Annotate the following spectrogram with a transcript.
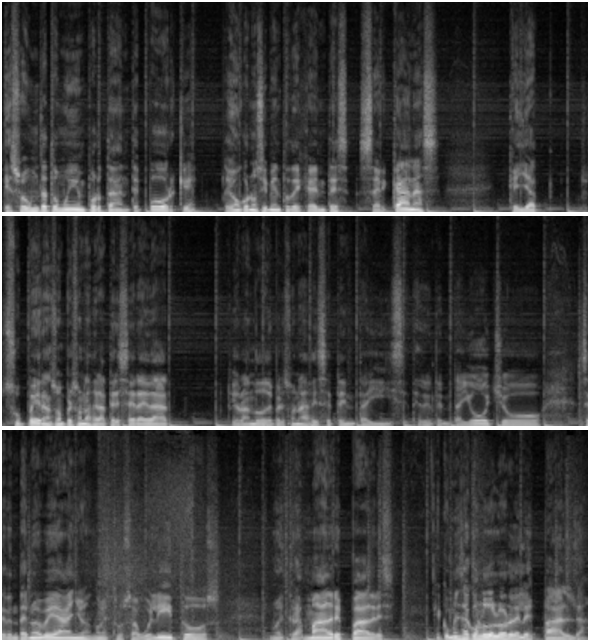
Eso es un dato muy importante porque tengo conocimiento de gentes cercanas que ya superan, son personas de la tercera edad. Estoy hablando de personas de 70 y 78, 79 años, nuestros abuelitos, nuestras madres, padres, que comienzan con los dolores de la espalda,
